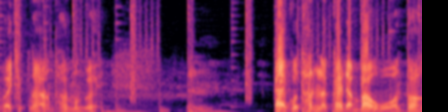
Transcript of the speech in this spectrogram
vài chục ngàn thôi mọi người. Cây của Thanh là cây đảm bảo hoàn toàn,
